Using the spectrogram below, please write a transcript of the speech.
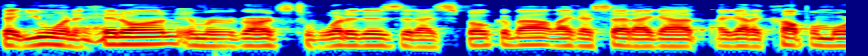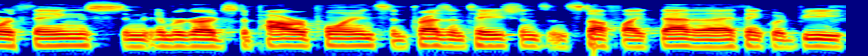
that you want to hit on in regards to what it is that I spoke about, like I said, I got I got a couple more things in, in regards to powerpoints and presentations and stuff like that that I think would be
